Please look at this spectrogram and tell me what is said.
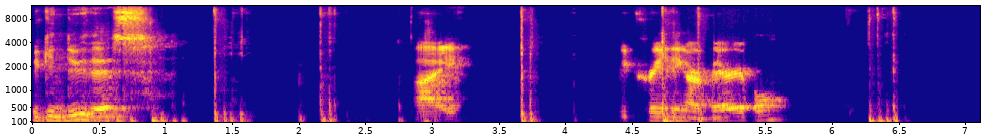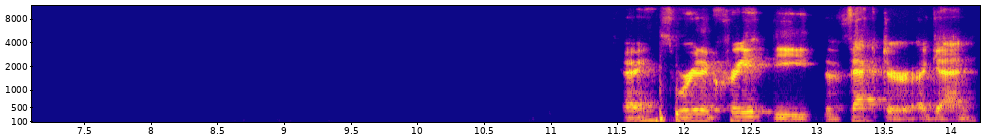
We can do this by recreating our variable. Okay, so we're going to create the, the vector again.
